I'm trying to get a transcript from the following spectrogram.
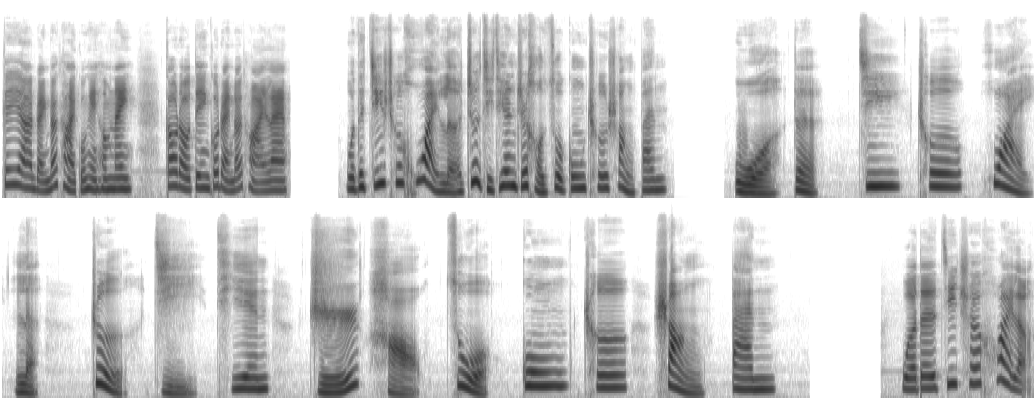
cái à, đoạn đối thoại của ngày hôm nay câu đầu tiên của đoạn đối thoại là 我的机车坏了，这几天只好坐公车上班。我的机车 坏了，这几天只好坐公车上班。我的机车坏了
